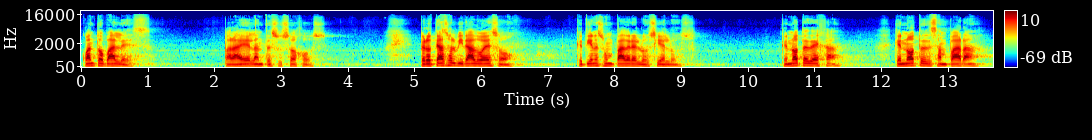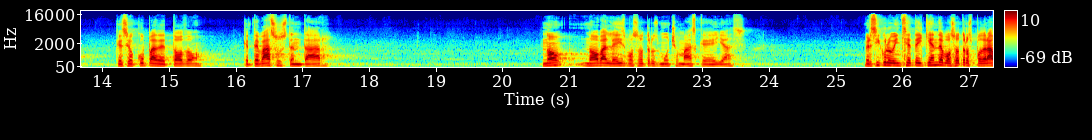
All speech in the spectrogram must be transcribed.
¿Cuánto vales para Él ante sus ojos? Pero te has olvidado eso, que tienes un Padre en los cielos, que no te deja, que no te desampara, que se ocupa de todo, que te va a sustentar. No, ¿no valéis vosotros mucho más que ellas? Versículo 27, ¿y quién de vosotros podrá,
